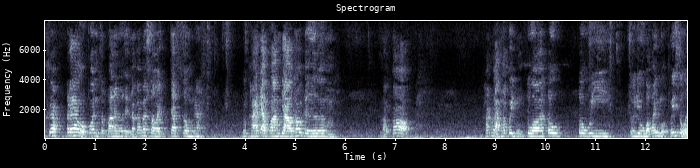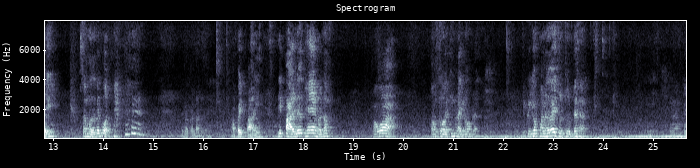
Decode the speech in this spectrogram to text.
เคลือบแก้วพ่นสปานาโนเสร็จแล้วก็มาซอยจัดทรงนะลูกค้าจะเอาความยาวเท่าเดิม แล้วก็ ข้างหลังก็เป็นตัวตัวตัววีตัวยูบอกไม่หมดไม่สวยเสมอกันหมดแล้วก็นั่นเอาไปปลายนี่ปลายเลิกแห้งแล้วเนาะเพราะว่าเอาซอยทิ้งหลายรอบแล้วนี่ก็ยกมาเลยสุดๆนะคะนี่ร่างก็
